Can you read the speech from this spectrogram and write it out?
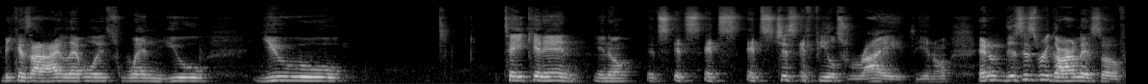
because at eye level is when you you take it in you know? It's it's it's it's just it feels right you know? And this is regardless of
